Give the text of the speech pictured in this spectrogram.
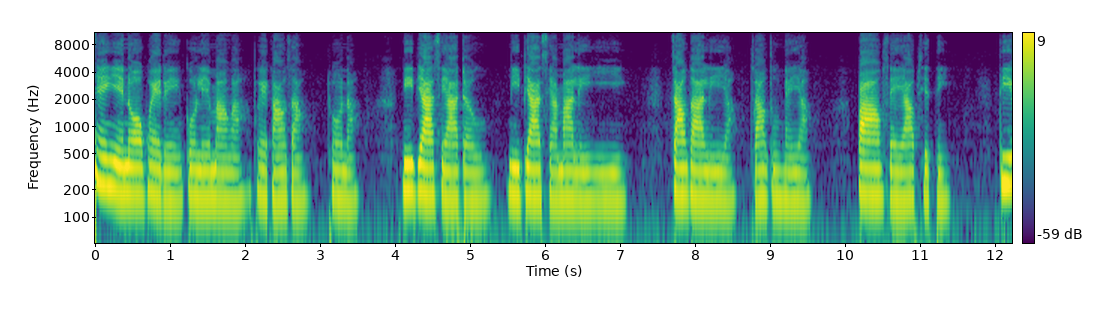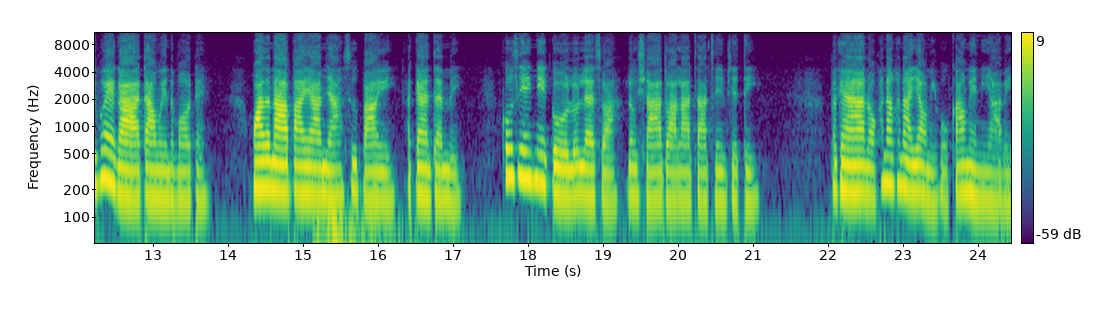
ငိမ့်ရင်သောအဖွဲ့တွင် ကိုလင်းမောင်ကအဖွဲ့ကောင်းဆောင်ထိုးနောက်နီးပြဆရာတူနီးပြဆရာမလေးရီကျောင်းသားလေးယောက်ကျောင်းသူနှစ်ယောက်ပေါင်း10ယောက်ဖြစ်သည်ဒီအဖွဲ့ကတာဝန်သဘောတည်းဝါသနာပါရများစုပေါင်း၍အကန့်အသတ်မိန် ကိုစိတ်နှင့်ကိုလွတ်လပ်စွာလှုပ်ရှားသွားလာကြခြင်းဖြစ်သည်ပကံကတော့ခဏခဏရောက်နေဖို့ကောင်းတဲ့နေရာပဲ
